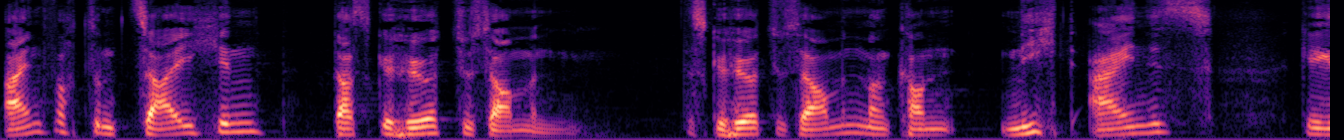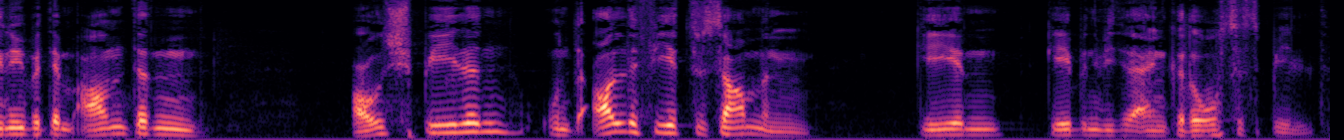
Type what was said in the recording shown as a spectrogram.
Einfach zum Zeichen, das gehört zusammen. Das gehört zusammen. Man kann nicht eines gegenüber dem anderen ausspielen und alle vier zusammen gehen, geben wieder ein großes Bild.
